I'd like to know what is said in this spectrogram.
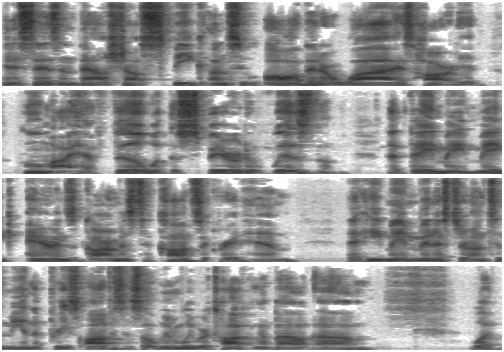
And it says, And thou shalt speak unto all that are wise hearted, whom I have filled with the spirit of wisdom, that they may make Aaron's garments to consecrate him, that he may minister unto me in the priest's office. And so when we were talking about um, what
